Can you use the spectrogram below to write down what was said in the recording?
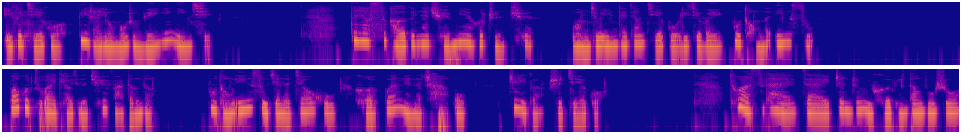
一个结果必然由某种原因引起。但要思考的更加全面和准确。我们就应该将结果理解为不同的因素，包括阻碍条件的缺乏等等，不同因素间的交互和关联的产物，这个是结果。托尔斯泰在《战争与和平》当中说：“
